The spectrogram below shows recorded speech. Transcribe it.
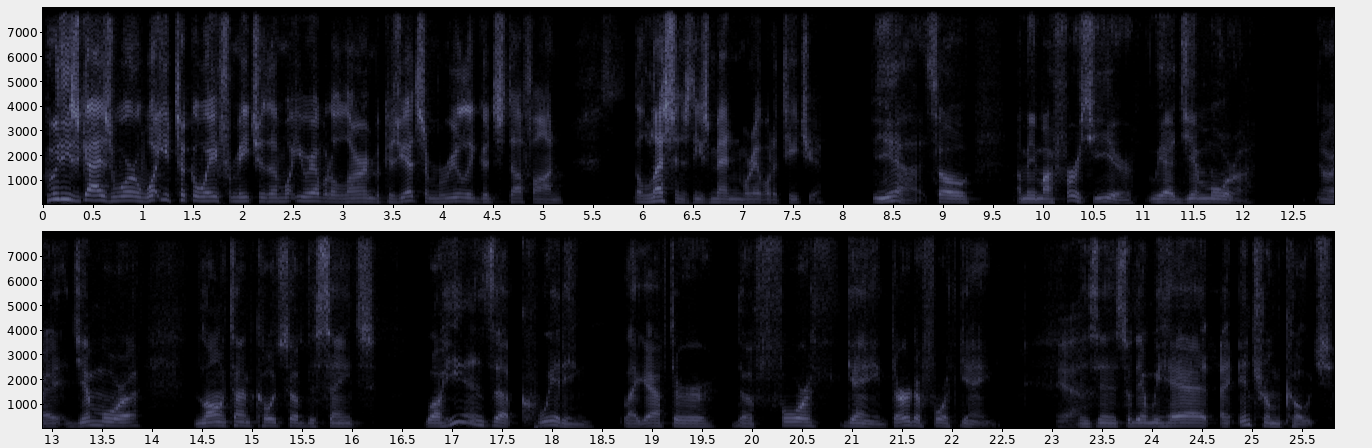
who these guys were, what you took away from each of them, what you were able to learn, because you had some really good stuff on the lessons these men were able to teach you. Yeah. So, I mean, my first year, we had Jim Mora. All right. Jim Mora, longtime coach of the Saints. Well, he ends up quitting like after the fourth game, third or fourth game. Yeah. And then, so then we had an interim coach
